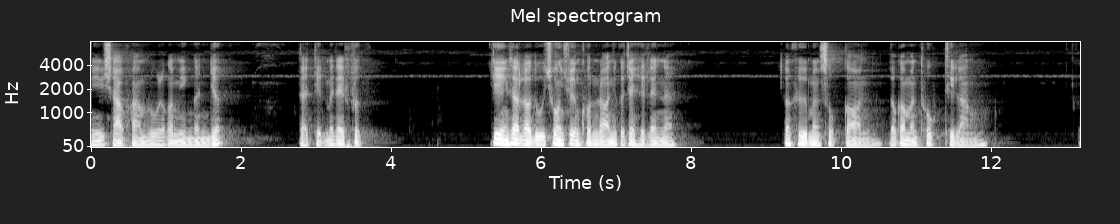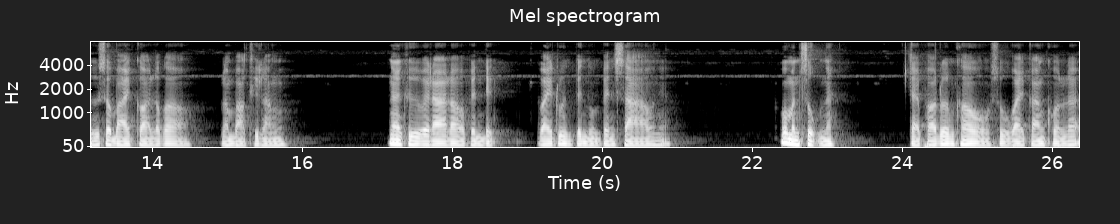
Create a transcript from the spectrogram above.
มีวิชาความรู้แล้วก็มีเงินเยอะ แต่จิตไม่ได้ฝึกจริงถ้าเราดูช่วงช่วงคนเรานี่ก็จะเห็นเลยนะ ก็คือมันสุขก่อนแล้วก็มันทุกข์ทีหลัง หรือสบายก่อนแล้วก็ ลำบากทีหลัง นั่นคือเวลาเราเป็นเด็กวัยรุ่นเป็นหนุ่มเป็นสาวเนี่ยว่ามันสุขนะ แต่พอเริ่มเข้าสู่วัยกลางคนแล้ว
